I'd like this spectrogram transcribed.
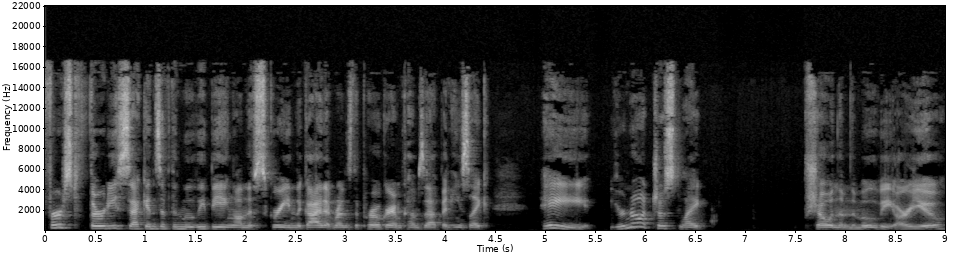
first 30 seconds of the movie being on the screen, the guy that runs the program comes up and he's like, Hey, you're not just like showing them the movie, are you?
